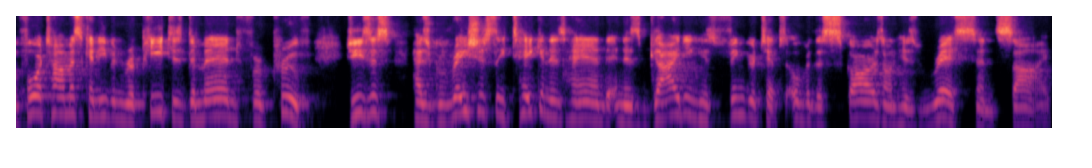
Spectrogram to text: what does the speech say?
Before Thomas can even repeat his demand for proof, Jesus has graciously taken his hand and is guiding his fingertips over the scars on his wrists and side.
